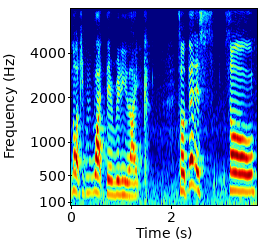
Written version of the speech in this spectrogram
not what they really like. So that is, so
